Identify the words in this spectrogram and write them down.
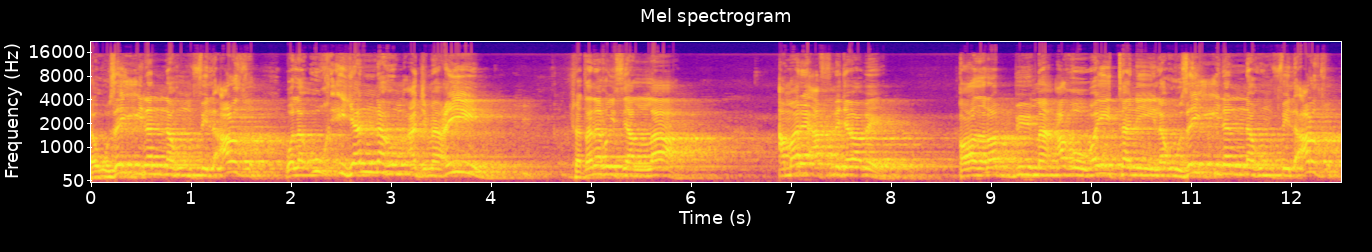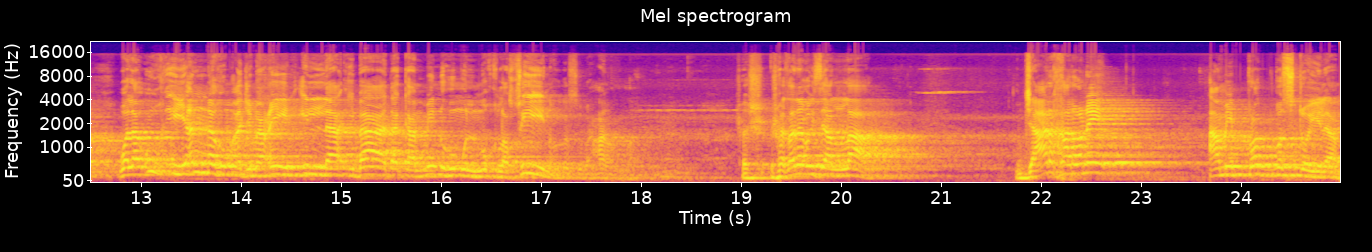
লাউজাইনান্নাহুম ফিল আরদ ওয়া লাউখিয়ান্নাহুম আজমাইন শয়তানে কইছে আল্লাহ আমারে আপনি জবাবে قال رب بما أغويتني لأزيننهم في الأرض ولأغينهم أجمعين إلا عبادك منهم المخلصين سبحان الله শয়তানে কইছে আল্লাহ যার কারণে আমি পদভষ্ট হইলাম।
